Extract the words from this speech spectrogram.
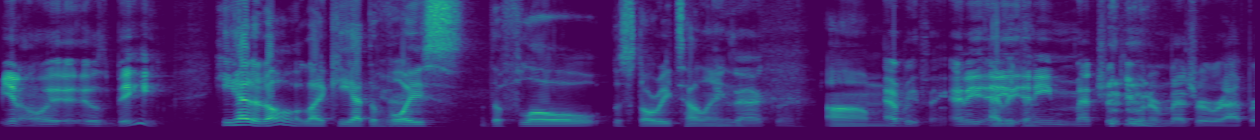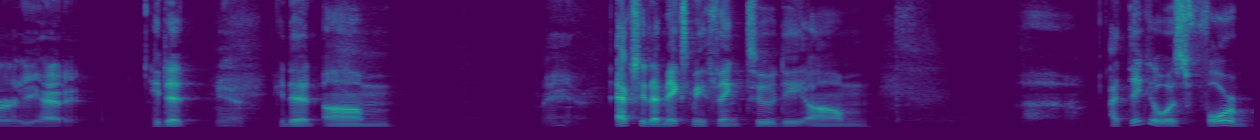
you know, it, it was Biggie. He had it all. Like he had the voice, the flow, the storytelling. Exactly. Um, Everything. Any any, everything. any metric you want to measure a rapper, he had it. he did. Yeah. He did. Um, Man. actually, that makes me think too. The um, I think it was for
